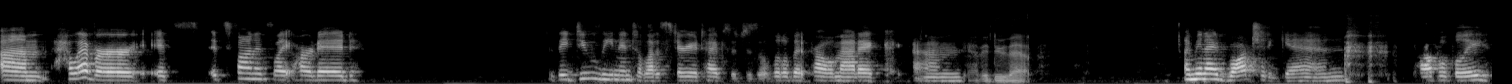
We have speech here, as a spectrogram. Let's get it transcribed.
Um, however, it's it's fun, it's lighthearted. They do lean into a lot of stereotypes, which is a little bit problematic. Um, Yeah, they do that. I mean, I'd watch it again, probably.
